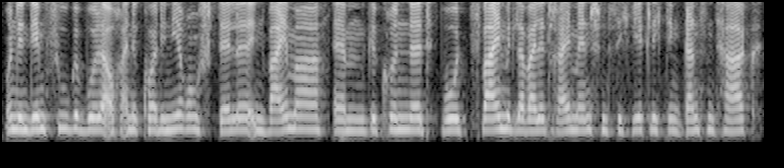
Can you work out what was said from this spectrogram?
Und in dem Zuge wurde auch eine Koordinierungsstelle in Weimar ähm, gegründet, wo zwei, mittlerweile drei Menschen sich wirklich den ganzen Tag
